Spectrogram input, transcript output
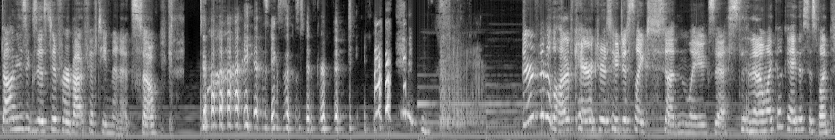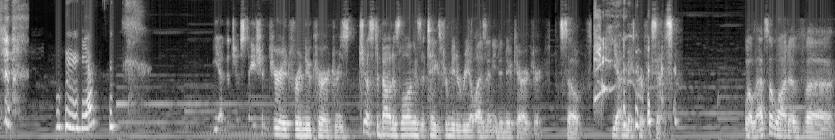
Dottie's existed for about 15 minutes, so he has existed for 15 There have been a lot of characters who just like suddenly exist, and I'm like, okay, this is fun. yep. Yeah, the gestation period for a new character is just about as long as it takes for me to realize I need a new character. So, yeah, it makes perfect sense. Well, that's a lot of uh,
